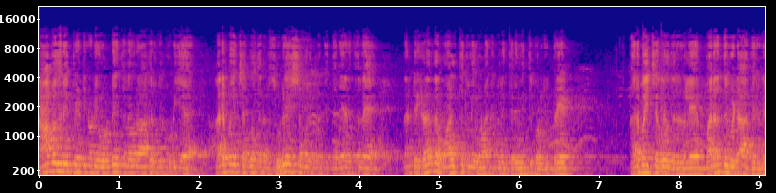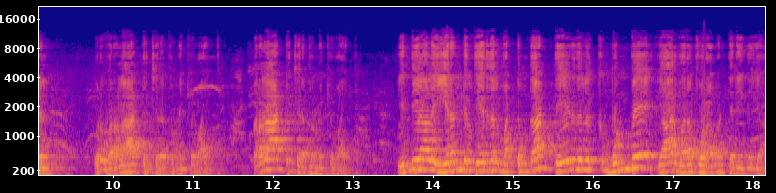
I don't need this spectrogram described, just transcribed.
நாமகிரிப்பேட்டினுடைய ஒன்றிய தலைவராக இருக்கக்கூடிய அருமை சகோதரர் சுரேஷ் அவர்களுக்கு இந்த நேரத்தில் நன்றி கலந்த வாழ்த்துக்களை வணக்கங்களை தெரிவித்துக் கொள்கின்றேன். அருமை சகோதரர்களே மறந்து விடாதீர்கள். ஒரு வரலாற்று சிறப்புமிக்க வாய்ப்பு. வரலாற்று சிறப்புமிக்க வாய்ப்பு. இந்தியாவில் இரண்டு தேர்தல் மட்டும்தான் தேர்தலுக்கு முன்பே யார் வரப்போறாங்கன்னு தெரியுங்க ஐயா.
